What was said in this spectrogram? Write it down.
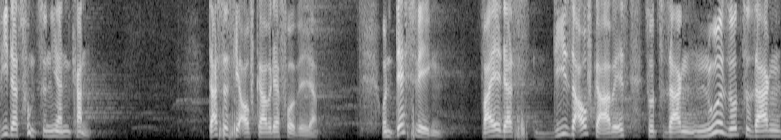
wie das funktionieren kann. Das ist die Aufgabe der Vorbilder. Und deswegen weil das diese Aufgabe ist, sozusagen nur sozusagen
